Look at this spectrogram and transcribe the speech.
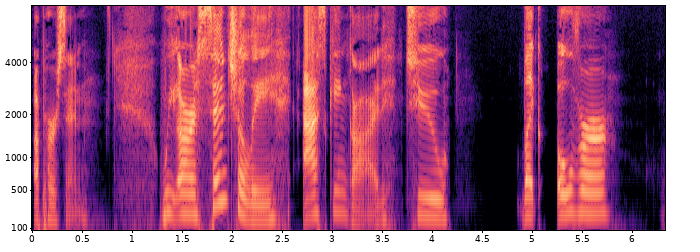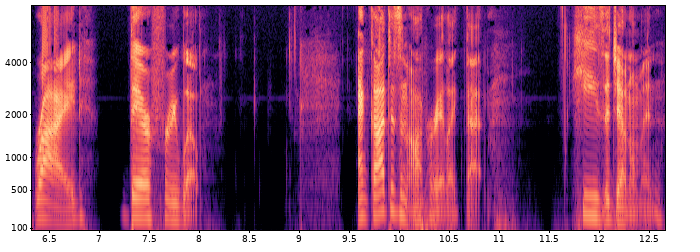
a person, we are essentially asking God to like override their free will. And God doesn't operate like that. He's a gentleman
